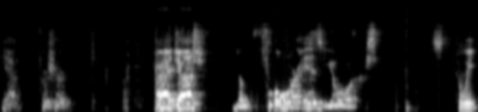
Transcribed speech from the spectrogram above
yeah, for sure. All right, Josh, the floor is yours. Sweet.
